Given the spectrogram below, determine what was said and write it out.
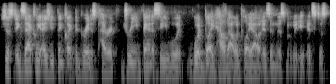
just exactly as you'd think like the greatest pirate dream fantasy would would like how that would play out is in this movie. It's just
